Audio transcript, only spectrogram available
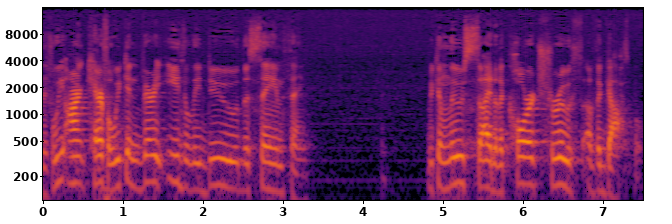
If we aren't careful, we can very easily do the same thing. We can lose sight of the core truth of the gospel.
